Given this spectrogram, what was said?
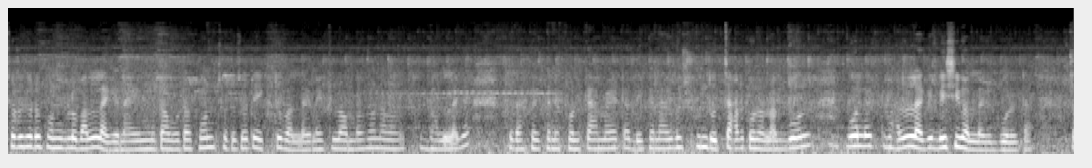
ছোটো ছোটো ফোনগুলো ভালো লাগে না, এই মোটা মোটা ফোন, ছোটো ছোটো একটু ভালো লাগে না, একটু লম্বা ফোন আমার খুব ভালো লাগে। তো দেখো এখানে ফোন ক্যামেরাটা দেখে না একদম সুন্দর চার কোনো না, গোল গোল একটু ভালো লাগে, বেশি ভালো লাগে গোলটা। তো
